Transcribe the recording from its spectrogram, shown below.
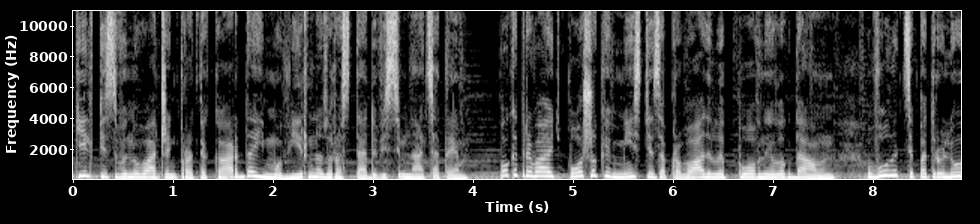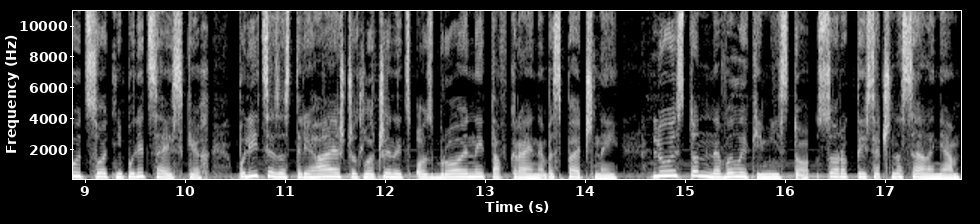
кількість звинувачень проти Карда ймовірно зросте до 18. Поки тривають пошуки, в місті запровадили повний локдаун. Вулиці патрулюють сотні поліцейських. Поліція застерігає, що злочинець озброєний та вкрай небезпечний. Люїстон невелике місто, 40 тисяч населення.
